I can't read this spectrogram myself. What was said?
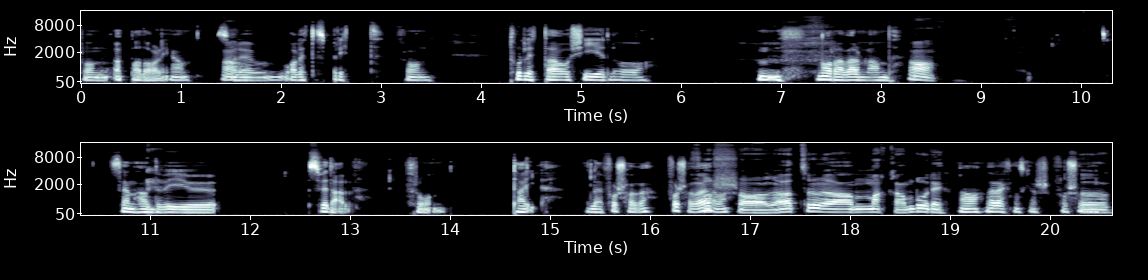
från Uppadalingen. Så Ja. det var lite spritt från Tolita och Kil och mm, norra Värmland. Ja. Sen hade vi ju Svedalv från Taje. Eller Forshaga. Forshaga är det va? Forshaga tror jag Mackan bor i. Ja, det räknas kanske. Forshaga. Så,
